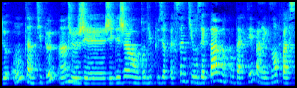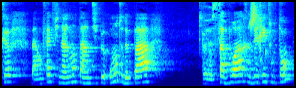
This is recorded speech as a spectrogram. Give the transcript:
de honte un petit peu. Hein. Mhm. J'ai déjà entendu plusieurs personnes qui n'osaient pas me contacter, par exemple, parce que, ben, en fait, finalement, tu as un petit peu honte de ne pas euh, savoir gérer tout le temps,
